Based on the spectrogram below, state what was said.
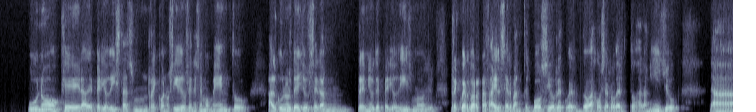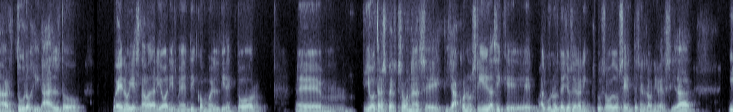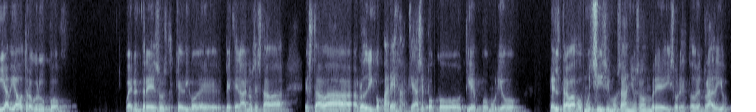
Uno que era de periodistas reconocidos en ese momento, algunos de ellos eran premios de periodismo. Recuerdo a Rafael Cervantes Bocio, recuerdo a José Roberto Jaramillo, a Arturo Giraldo. Bueno, y estaba Darío Arismendi como el director eh, y otras personas eh, ya conocidas y que eh, algunos de ellos eran incluso docentes en la universidad. Y había otro grupo, bueno, entre esos que digo de veteranos estaba estaba Rodrigo Pareja, que hace poco tiempo murió. Él trabajó muchísimos años, hombre, y sobre todo en radio.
